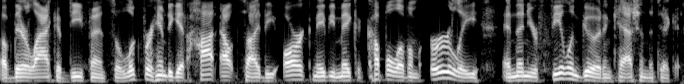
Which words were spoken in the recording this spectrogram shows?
of their lack of defense. So look for him to get hot outside the arc, maybe make a couple of them early, and then you're feeling good and cashing the ticket.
